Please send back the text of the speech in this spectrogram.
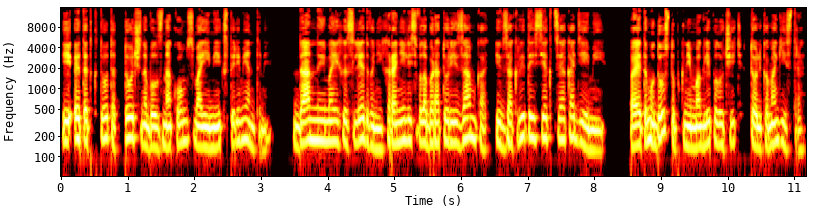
И этот кто-то точно был знаком с моими экспериментами. Данные моих исследований хранились в лаборатории замка и в закрытой секции Академии, поэтому доступ к ним могли получить только магистры.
